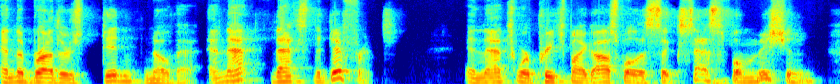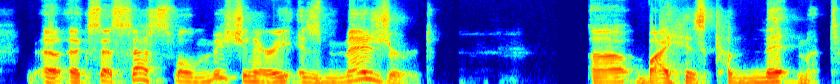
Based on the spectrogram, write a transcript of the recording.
And the brothers didn't know that. And that that's the difference. And that's where Preach My Gospel, a successful mission, a successful missionary is measured uh, by his commitment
